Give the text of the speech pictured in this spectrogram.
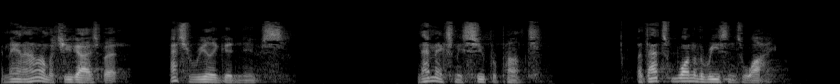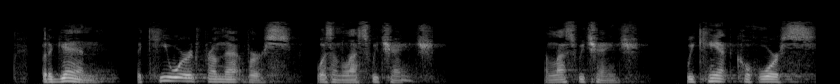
And man, I don't know about you guys, but that's really good news. And that makes me super pumped. But that's one of the reasons why. But again, the key word from that verse was unless we change. Unless we change. We can't coerce,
